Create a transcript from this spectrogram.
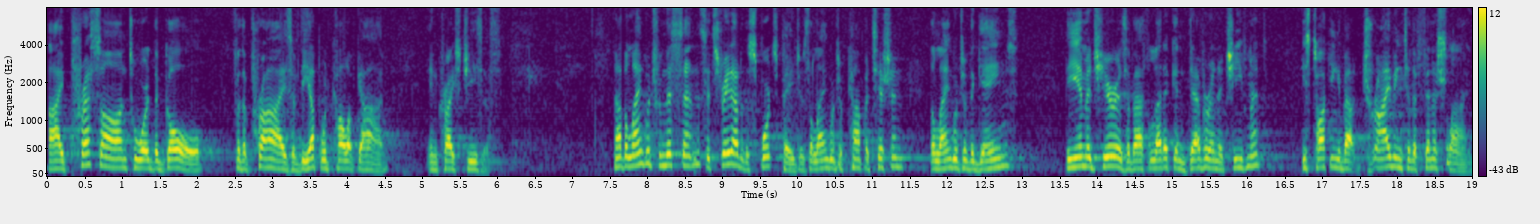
I press on toward the goal for the prize of the upward call of God in Christ Jesus. Now, the language from this sentence, it's straight out of the sports pages, the language of competition, the language of the games. The image here is of athletic endeavor and achievement. He's talking about driving to the finish line,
